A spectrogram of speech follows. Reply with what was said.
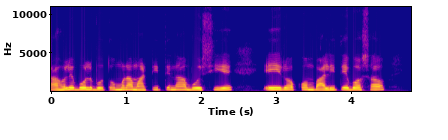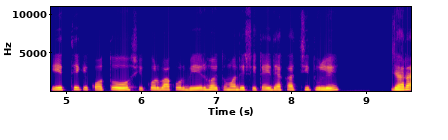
তাহলে বলব তোমরা মাটিতে না বসিয়ে এই রকম বালিতে বসাও, এর থেকে কত শিকড় বাকড় বের হয় তোমাদের সেটাই দেখাচ্ছি তুলে। যারা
